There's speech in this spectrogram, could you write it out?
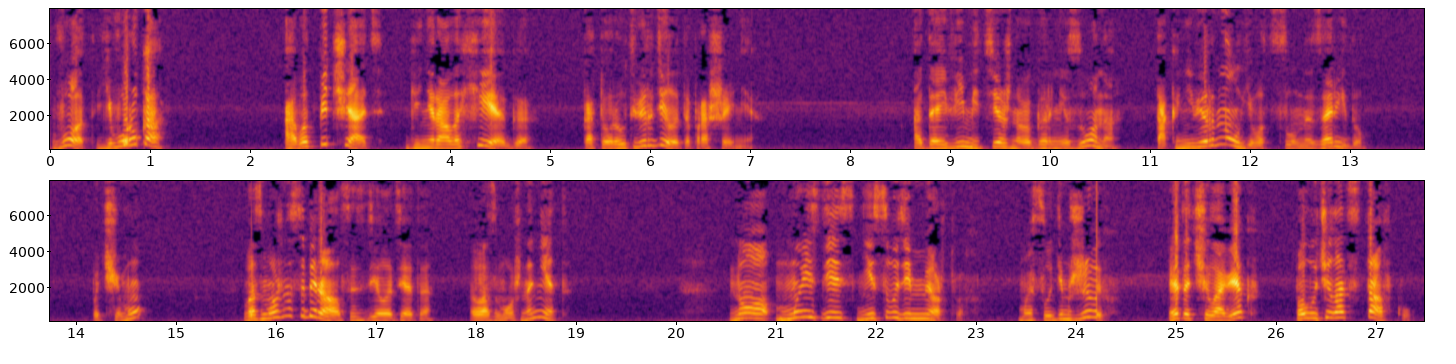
Вот, его рука. А вот печать генерала Хега, который утвердил это прошение. А Дайви мятежного гарнизона так и не вернул его Цунне Зариду. Почему? Возможно, собирался сделать это, возможно, нет. Но мы здесь не судим мертвых, мы судим живых. Этот человек получил отставку –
